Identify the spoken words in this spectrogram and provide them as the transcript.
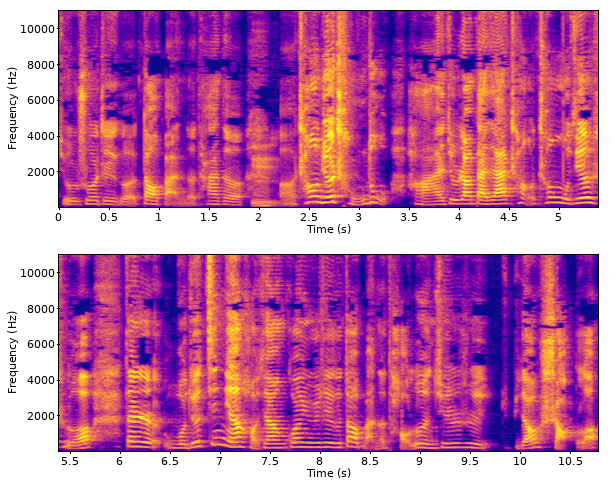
就是说这个盗版的它的嗯呃猖獗程度，好还就让大家瞠瞠目结舌。但是我觉得今年好像关于这个盗版的讨论其实是。比较少了，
